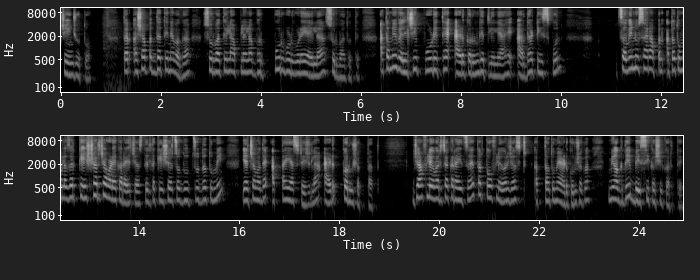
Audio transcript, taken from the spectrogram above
चेंज होतो. तर अशा पद्धतीने बघा सुरुवातीला आपल्याला भरपूर बुडबुडे यायला सुरुवात होते. आता मी वेलची पूड इथे ॲड करून घेतलेली आहे अर्धा टीस्पून. चवीनुसार आपण आता तुम्हाला जर केशरच्या वड्या करायच्या असतील तर केशरचं दूधसुद्धा तुम्ही याच्यामध्ये आत्ता या स्टेजला ॲड करू शकतात. ज्या फ्लेवरचा करायचं आहे तर तो फ्लेवर जस्ट आत्ता तुम्ही ॲड करू शकता. मी अगदी बेसिक अशी करते.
